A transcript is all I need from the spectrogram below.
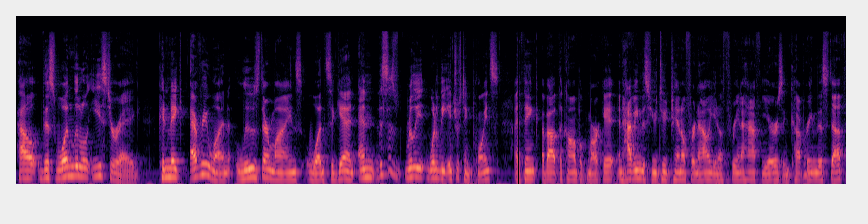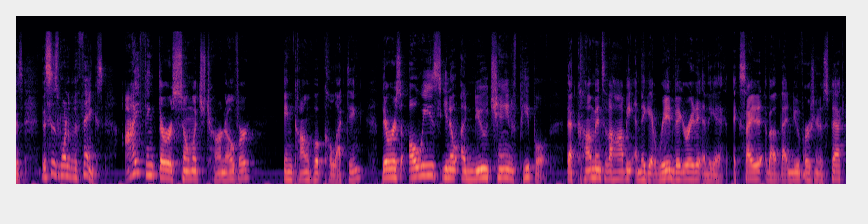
how this one little Easter egg can make everyone lose their minds once again. And this is really one of the interesting points, I think, about the comic book market and having this YouTube channel for now, you know, three and a half years and covering this stuff is this is one of the things. I think there is so much turnover in comic book collecting. There is always, you know, a new chain of people that come into the hobby and they get reinvigorated and they get excited about that new version of spec.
